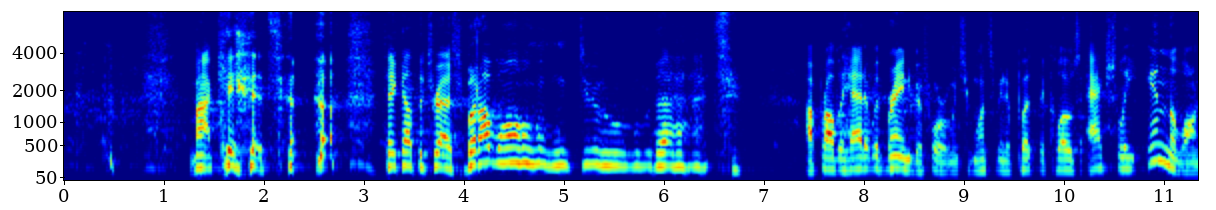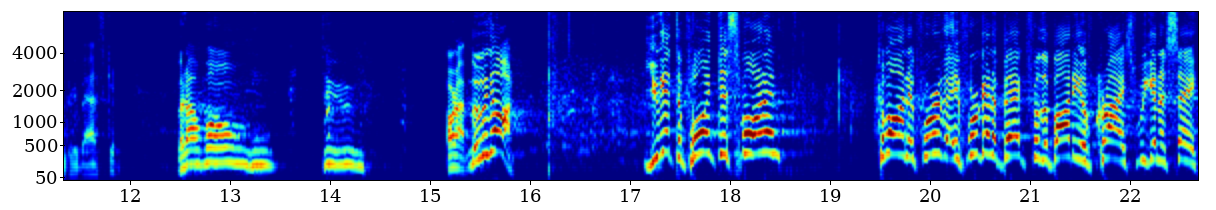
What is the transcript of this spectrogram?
my kids take out the trash, but I won't do that. I probably had it with Brandy before when she wants me to put the clothes actually in the laundry basket, but I won't do. All right, moving on. You get the point this morning? Come on, if we're if we're gonna beg for the body of Christ, we're gonna say,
